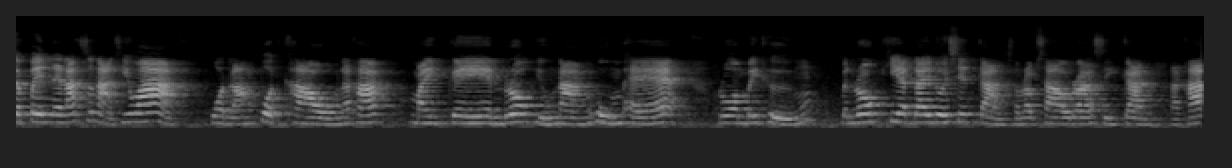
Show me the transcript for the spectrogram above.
จะเป็นในลักษณะที่ว่าปวดหลังปวดเข่านะคะ ไมเกรนโรคผิวหนังภูมิแพ้ รวมไปถึงเป็นโรคเครียดได้ด้วยเช่นกันสำหรับชาวราศีกันนะคะ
